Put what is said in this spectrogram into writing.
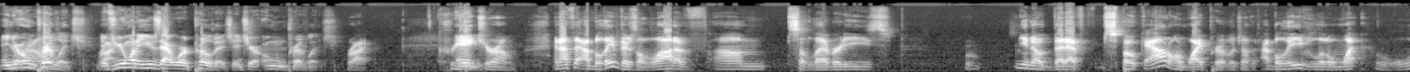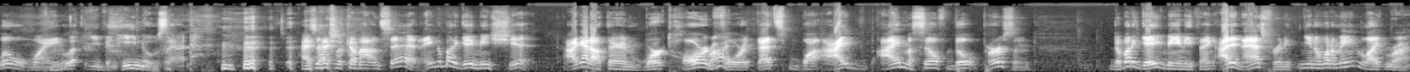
and your, own, privilege. right. If you want to use that word privilege, it's your own privilege. Right. Create And- your own. And I, th- I believe there's a lot of um, celebrities, you know, that have spoke out on white privilege. I, I believe Little Wa- Lil Wayne Even he knows that. has actually come out and said, "Ain't nobody gave me shit. I got out there and worked hard Right. for it. That's why I I'm a self built person Nobody gave me anything. I didn't ask for anything. You know what I mean? Like, Right.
